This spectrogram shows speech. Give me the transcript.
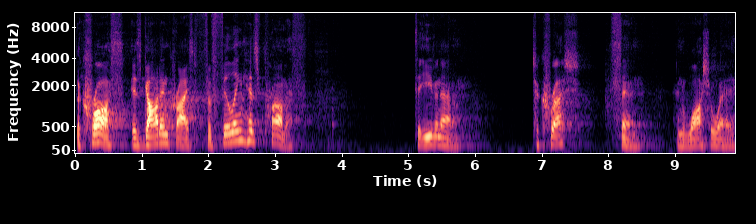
The cross is God in Christ fulfilling his promise to Eve and Adam to crush sin and wash away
